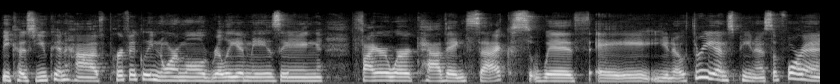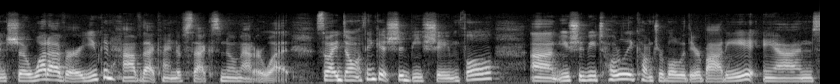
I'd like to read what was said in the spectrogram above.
because you can have perfectly normal, really amazing firework having sex with a, you know, three inch penis, a four inch, or whatever. You can have that kind of sex no matter what. So I don't think it should be shameful. Um, you should be totally comfortable with your body. And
